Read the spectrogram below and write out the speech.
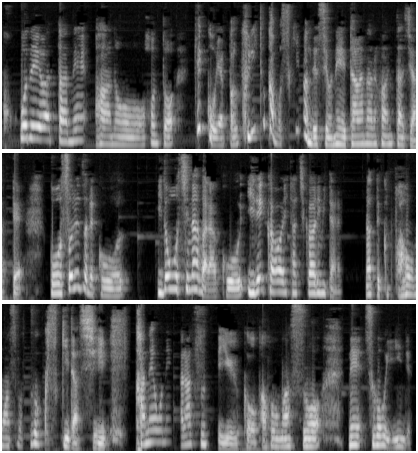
ここでまたね、あの本当結構やっぱ振りとかも好きなんですよね、エターナルファンタジアって。こう、それぞれこう、移動しながら、こう、入れ替わり立ち替わりみたいななってくパフォーマンスもすごく好きだし、金をね、荒らすっていう、こう、パフォーマンスもね、すごいいいんです。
